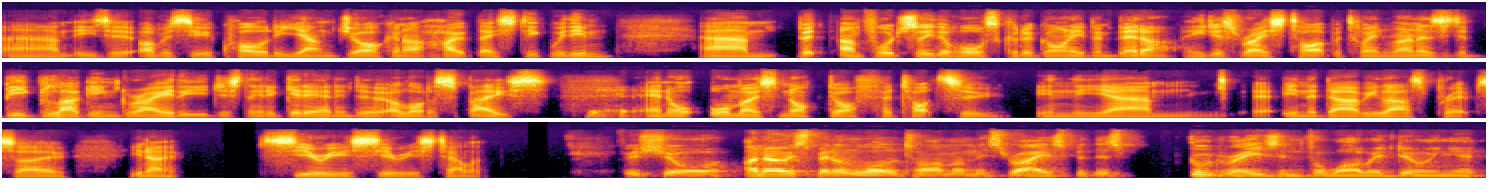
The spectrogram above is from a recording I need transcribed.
Um, he's a, obviously a quality young jock, and I hope they stick with him. Um, but unfortunately, the horse could have gone even better. He just raced tight between runners. He's a big lugging grey that you just need to get out into a lot of space, yeah. and al- almost knocked off Hitotsu in the um, in the Derby last prep. So you know, serious, serious talent. For sure. I know we spent a lot of time on this race, but there's good reason for why we're doing it.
